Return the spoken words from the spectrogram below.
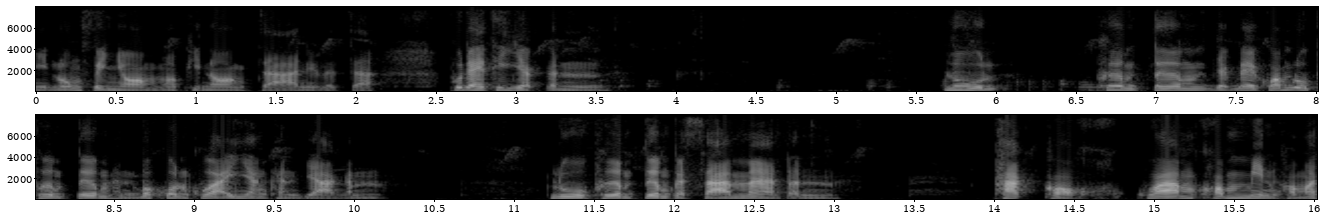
นี่ลงไปยอมเนาะพี่น้องจ้านี่แหละจ้าผู้ใดที่อยากอันรู้เพิ่มเติมอยากได้ความรู้เพิ่มเติมหันบ่คนควายยังขันยากันรู้เพิ่มเติมก็สามารถอันทักขอความคอมเมนต์เขามา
